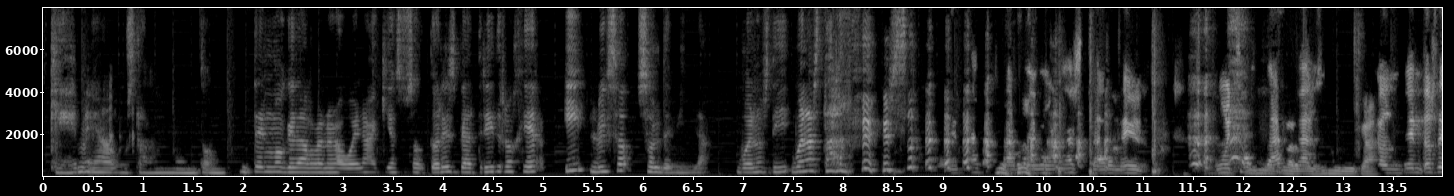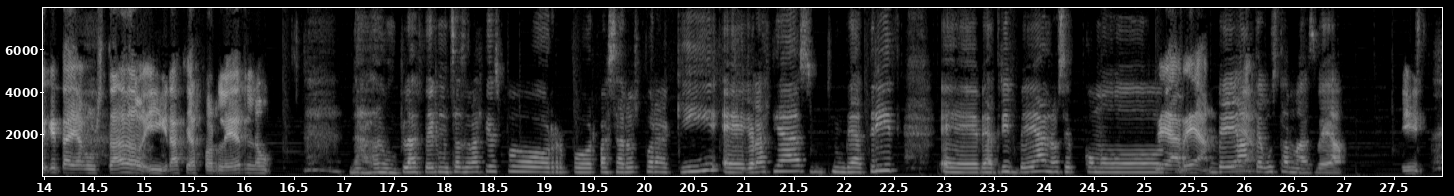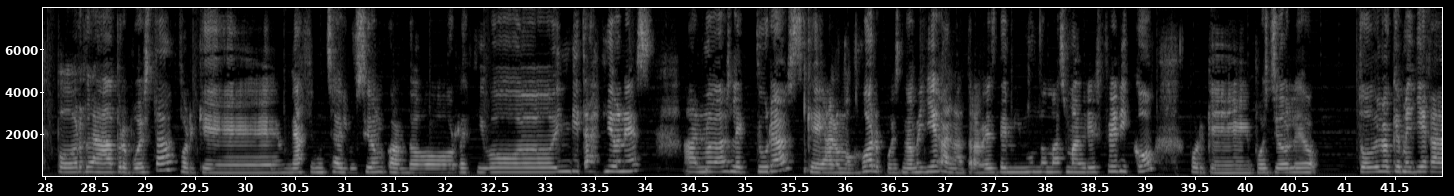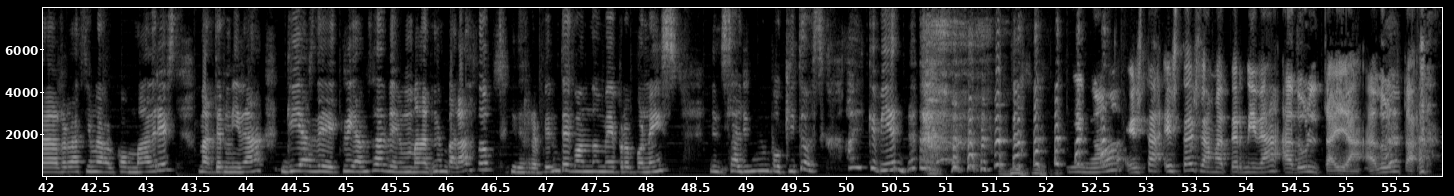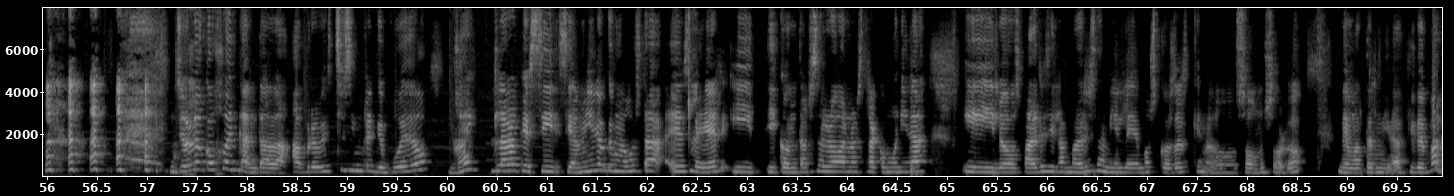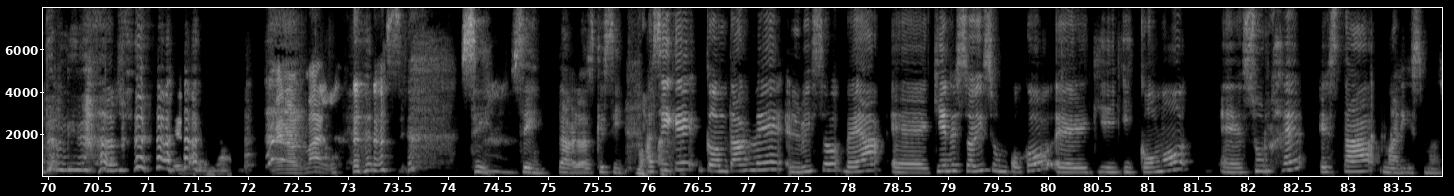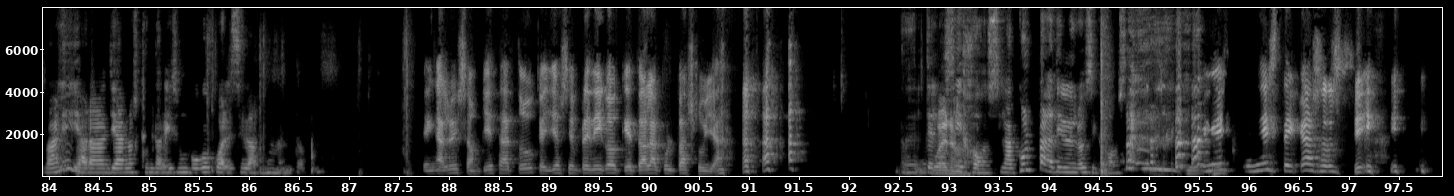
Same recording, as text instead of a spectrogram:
que me ha gustado un montón. Tengo que dar la enhorabuena aquí a sus autores, Beatriz Roger y Luiso Soldevilla. Buenos días, buenas tardes. Buenas tardes, buenas tardes. Muchas Buenas gracias. tardes. Contentos de que te haya gustado y gracias por leerlo. Nada, un placer. Muchas gracias por, por pasaros por aquí. Eh, gracias, Beatriz. Eh, Beatriz Bea, no sé cómo. Bea, Bea, Bea, Bea. te gusta más, Bea. Sí. por la propuesta, porque me hace mucha ilusión cuando recibo invitaciones a nuevas lecturas que a lo mejor pues no me llegan a través de mi mundo más madre esférico, porque pues yo leo todo lo que me llega relacionado con madres, maternidad, guías de crianza, de embarazo, y de repente cuando me proponéis salirme un poquito, es ¡ay, qué bien! Sí, ¿no? Esta, esta es la maternidad adulta ya, adulta. Yo lo cojo encantada, aprovecho siempre que puedo. Ay, claro que sí, si a mí lo que me gusta es leer y, y contárselo a nuestra comunidad y los padres y las madres también leemos cosas que no son solo de maternidad y de paternidad. Menos mal. Sí, sí, la verdad es que sí. Así que contadme, Luiso, vea, eh, quiénes sois un poco eh, y, y cómo eh, surge esta marismas, ¿vale? Y ahora ya nos contaréis un poco cuál es el argumento. Venga, Luisa, empieza tú, que yo siempre digo que toda la culpa es suya. De los hijos, la culpa la tienen los hijos. En este, en este caso sí.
